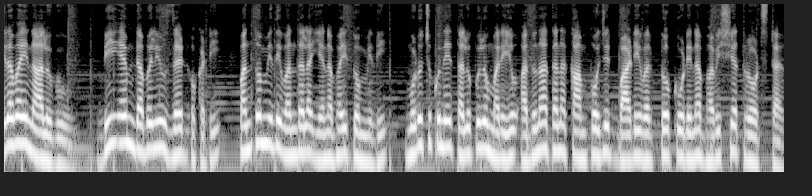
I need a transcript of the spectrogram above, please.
ఇరవై నాలుగు బిఎండబ్ల్యూ జెడ్ ఒకటి పంతొమ్మిది వందల ఎనభై తొమ్మిది ముడుచుకునే తలుపులు మరియు అధునాతన కాంపోజిట్ బాడీవర్క్తో కూడిన భవిష్యత్ రోడ్స్టర్.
